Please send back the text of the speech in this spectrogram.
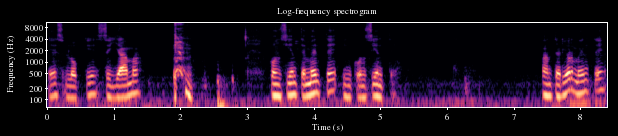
Es lo que se llama conscientemente inconsciente. Anteriormente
